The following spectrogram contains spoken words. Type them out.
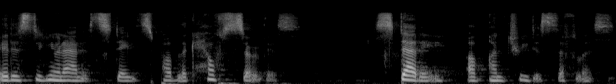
It is the United States Public Health Service study of untreated syphilis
